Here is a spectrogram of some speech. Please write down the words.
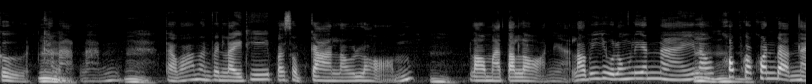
เกิดอืมขนาดนั้นอืมแต่ว่ามันเป็นอะไรที่ประสบการณ์เราหลอมอืมเรามาตลอดเนี่ย เราไปอยู่โรงเรียนไหนอืมเราคบกับคนแบบไหน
